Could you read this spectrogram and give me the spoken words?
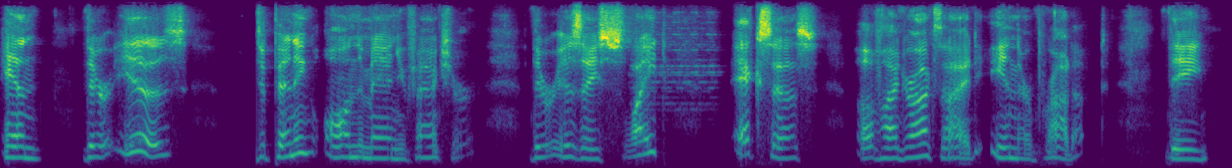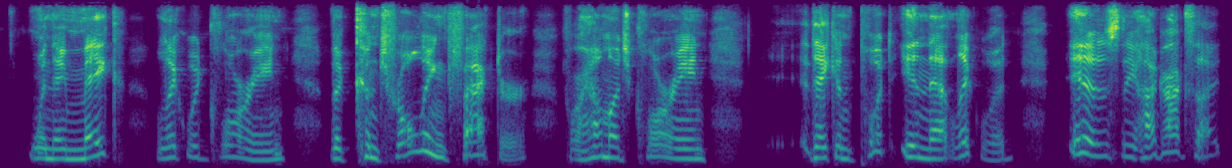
And there is, depending on the manufacturer, there is a slight excess of hydroxide in their product. The when they make liquid chlorine, the controlling factor for how much chlorine they can put in that liquid is the hydroxide.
